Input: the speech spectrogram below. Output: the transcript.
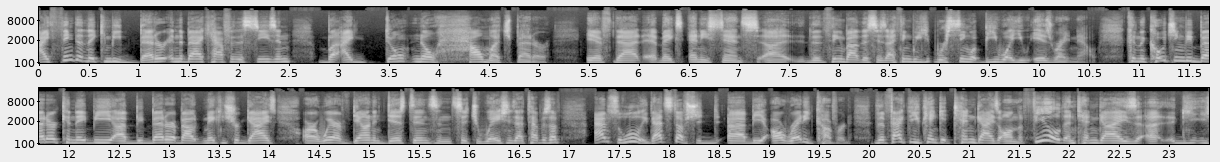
I think that they can be better in the back half of the season, but I don't know how much better, if that makes any sense. Uh, the thing about this is, I think we, we're seeing what BYU is right now. Can the coaching be better? Can they be uh, be better about making sure guys are aware of down and distance and situations, that type of stuff? Absolutely, that stuff should uh, be already covered. The fact that you can't get ten guys on the field and ten guys, uh, you,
